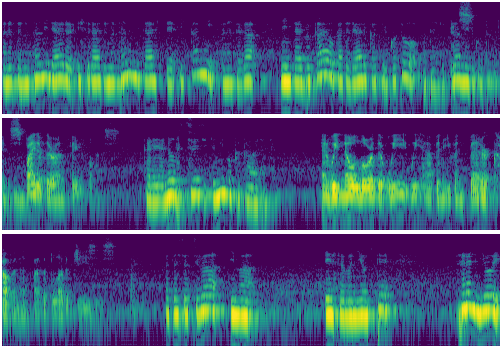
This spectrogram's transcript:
あなたの民であるイスラエルの民に対していかにあなたが忍耐深いお方であるかということを私たち In, は見ることがで in きます spite of their unfaithfulness. 彼らの不忠実にもかかわらず And we know, Lord, that we, we have an even better covenant by the blood of Jesus. 私たちは今イエス様によってさらに良い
